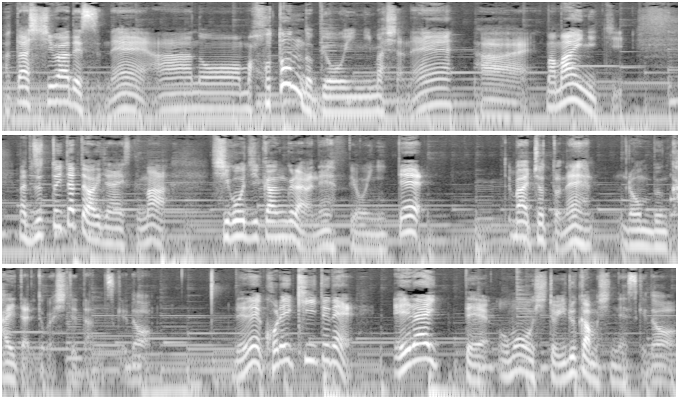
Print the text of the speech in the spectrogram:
私はですね、あのー、まあ、ほとんど病院にいましたね。はい。まあ、毎日、まあ、ずっといたってわけじゃないですけど、まあ、4、5時間ぐらいはね、病院にいて、まあ、ちょっとね、論文書いたりとかしてたんですけど、でね、これ聞いてね、偉いって思う人いるかもしれないですけど、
